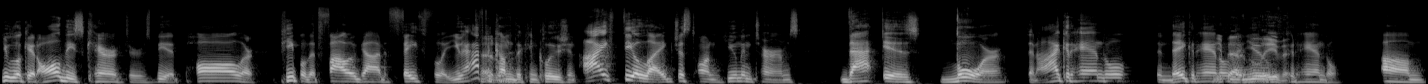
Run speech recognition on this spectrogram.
You look at all these characters, be it Paul or people that follow God faithfully, you have to come to the conclusion. I feel like, just on human terms, that is more than I could handle, than they could handle, better than you could handle. Um,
